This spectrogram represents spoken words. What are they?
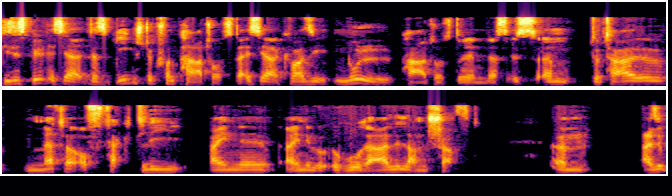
Dieses Bild ist ja das Gegenstück von Pathos. Da ist ja quasi null Pathos drin. Das ist ähm, total matter of factly eine, eine rurale Landschaft. Ähm, also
